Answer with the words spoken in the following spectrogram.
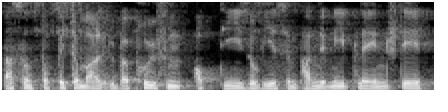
Lass uns doch bitte mal überprüfen, ob die, so wie es im Pandemieplänen steht,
